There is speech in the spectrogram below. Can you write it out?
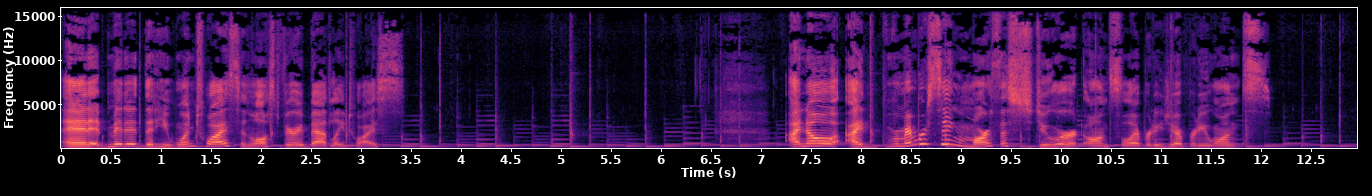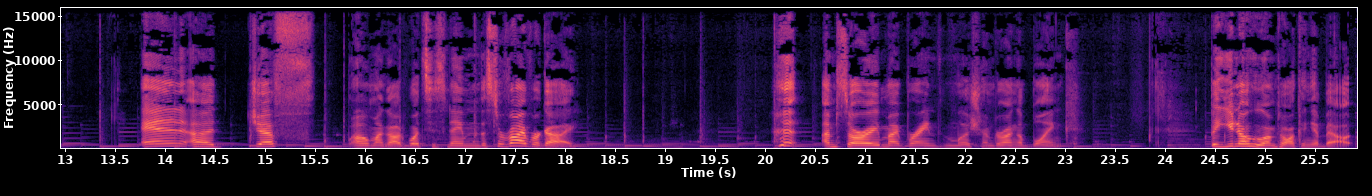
and admitted that he won twice and lost very badly twice. I know I remember seeing Martha Stewart on Celebrity Jeopardy once. And uh, Jeff, oh my god, what's his name? The survivor guy. I'm sorry, my brain's mush. I'm drawing a blank. But you know who I'm talking about.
